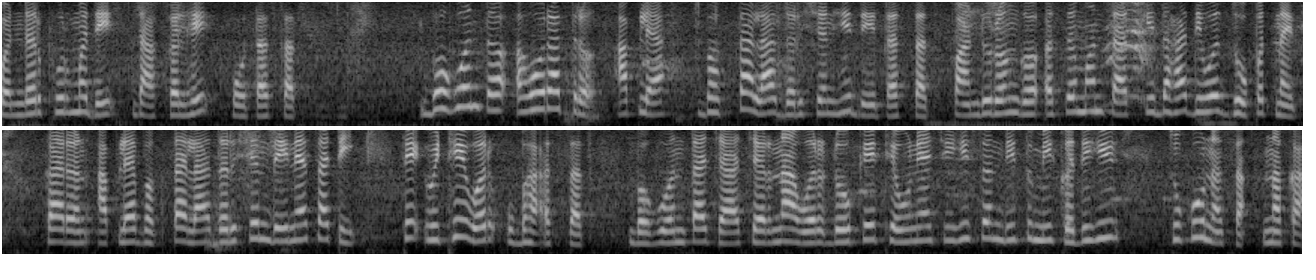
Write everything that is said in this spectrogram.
पंढरपूरमध्ये दाखल हे होत असतात. भगवंत अहोरात्र आपल्या भक्ताला दर्शन हे देत असतात. पांडुरंग असं म्हणतात की दहा दिवस झोपत नाहीत. कारण आपल्या भक्ताला दर्शन देण्यासाठी ते विठेवर उभा असतात. भगवंताच्या चरणावर डोके ठेवण्याची ही संधी तुम्ही कधीही चुकू नसा नका.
